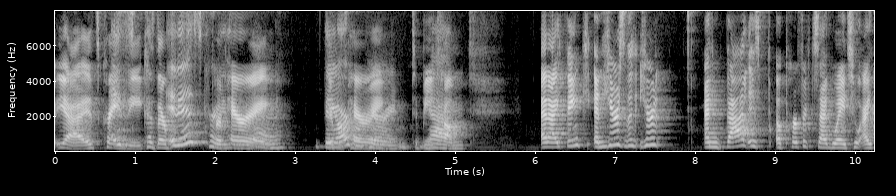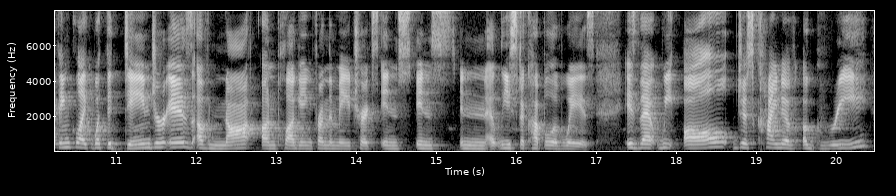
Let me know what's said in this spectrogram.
yeah, it's crazy because they're it is crazy, preparing. Yeah. They they're are preparing, preparing to become. Yeah. And I think, and here's the here, and that is a perfect segue to I think like what the danger is of not unplugging from the matrix in in in at least a couple of ways is that we all just kind of agree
